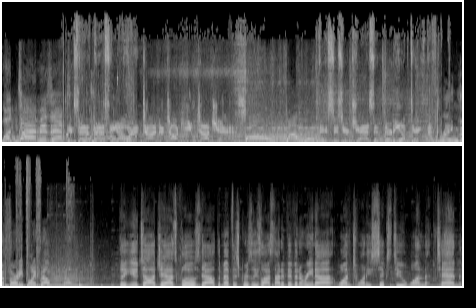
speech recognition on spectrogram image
What time is it? It's half past the hour and time to talk Utah Jazz. Oh, Donovan! This is your Jazz at 30 update. Ring the 30 point bell. bell. The Utah Jazz closed out the Memphis Grizzlies last night at Vivint Arena, 126 to 110.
